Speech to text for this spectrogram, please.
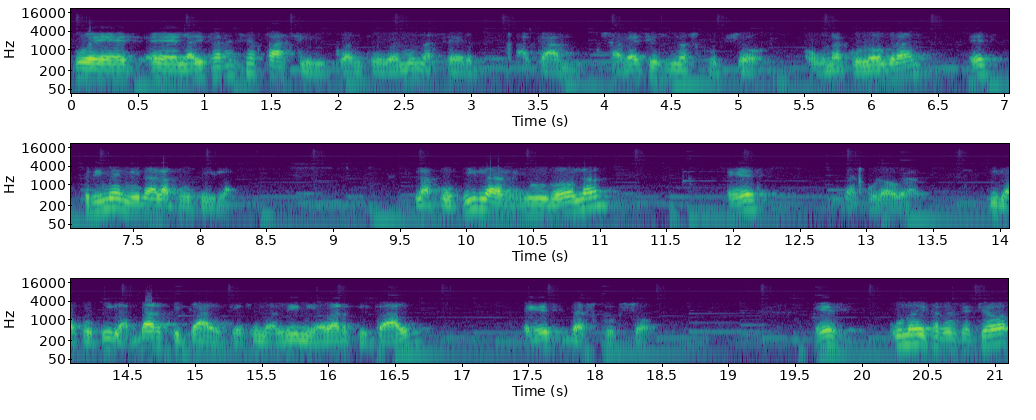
Pues, eh, la diferència fàcil quan trobem una serp a camp, saber si és un escurçó o una colobra, és primer mirar la pupila. La pupila rodona és de colobra i la pupila vertical, que és una línia vertical, és d'escurçó. És una diferenciació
